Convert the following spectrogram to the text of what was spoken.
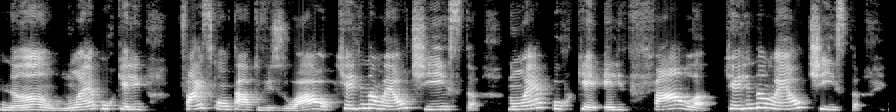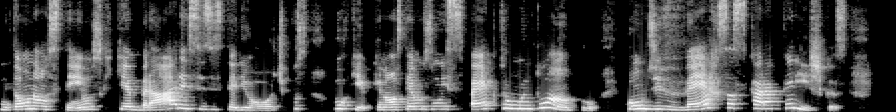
Não, não é porque ele faz contato visual que ele não é autista. Não é porque ele fala que ele não é autista. Então nós temos que quebrar esses estereótipos. Por quê? Porque nós temos um espectro muito amplo, com diversas características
